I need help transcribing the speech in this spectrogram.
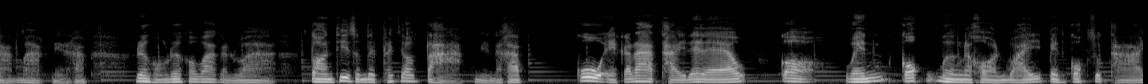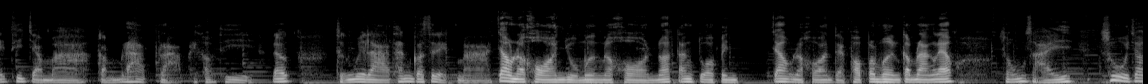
งามมากเนี่ยนะครับ เรื่องของเรื่องเขาว่ากันว่า ตอนที่สมเด็จพระเจ้าตากเนี่ยนะครับ กู้เอกราชไทยได้แล้ว ก็เว้นก๊กเมืองนครไว้เป็นก๊กสุดท้ายที่จะมากำราบปราบให้เขาที่ แล้วถึงเวลาท่านก็เสด็จมาเจ้านครอยู่เมืองนครเนาะตั้งตัวเป็นเจ้านคร แต่พอประเมินกำลังแล้ว สงสัยสู้เจ้า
